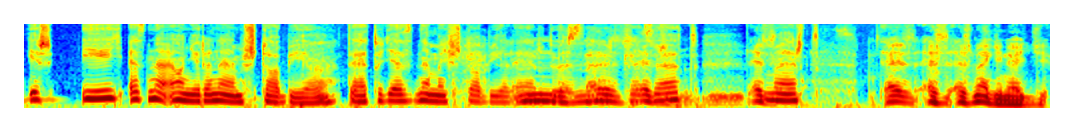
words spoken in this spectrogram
és így ez ne, annyira nem stabil. Tehát, hogy ez nem egy stabil erdőszerkezet, ez, ez, mert... Ez, ez, ez megint egy,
